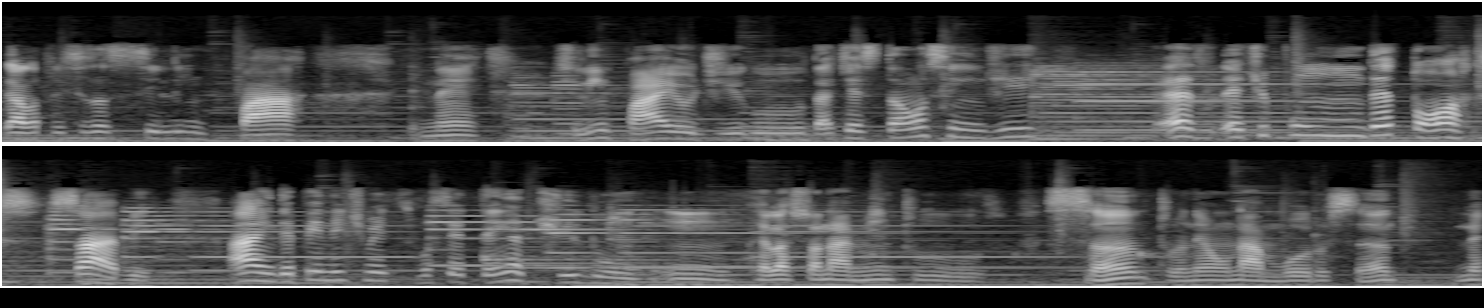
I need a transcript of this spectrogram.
ela precisa se limpar, né? Se limpar, eu digo da questão assim de é, é tipo um detox, sabe? Ah, independentemente se você tenha tido um, um relacionamento santo, né? Um namoro santo, né?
